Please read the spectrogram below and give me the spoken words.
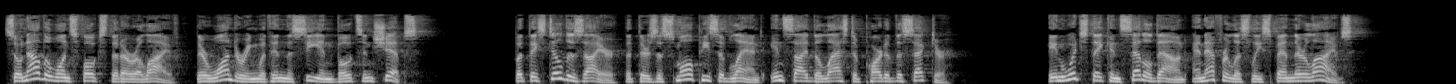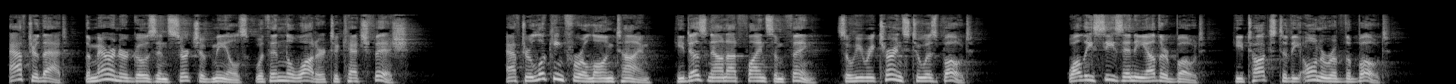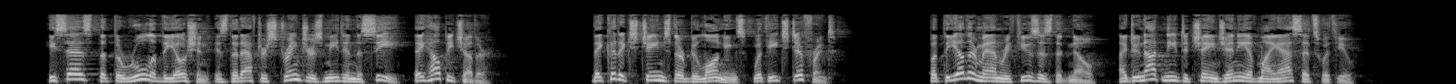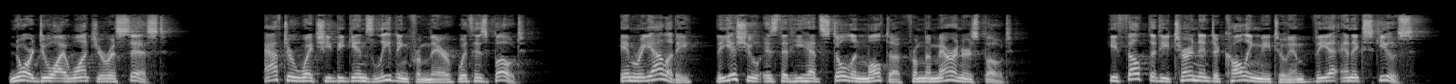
So now the ones folks that are alive, they're wandering within the sea in boats and ships. But they still desire that there's a small piece of land inside the last of part of the sector. In which they can settle down and effortlessly spend their lives. After that, the mariner goes in search of meals within the water to catch fish. After looking for a long time, he does now not find something, so he returns to his boat. While he sees any other boat, he talks to the owner of the boat. He says that the rule of the ocean is that after strangers meet in the sea, they help each other. They could exchange their belongings with each different. But the other man refuses that no, I do not need to change any of my assets with you. Nor do I want your assist. After which he begins leaving from there with his boat. In reality, the issue is that he had stolen Malta from the mariner's boat. He felt that he turned into calling me to him via an excuse.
